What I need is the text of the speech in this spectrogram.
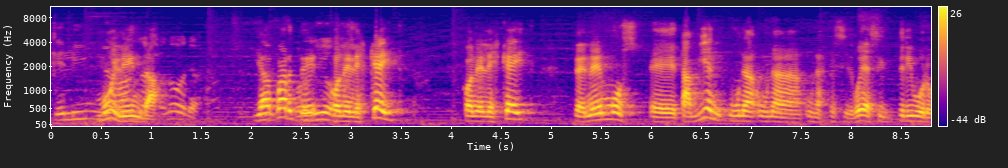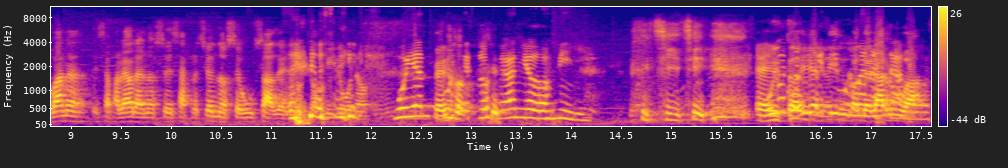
Qué linda. Muy banda linda. sonora. Y aparte, con el skate, con el skate tenemos eh, también una, una, una especie, voy a decir tribu urbana, esa palabra, no sé, esa expresión no se usa desde el 2001. Muy antes Pero- de los años 2000. sí, sí. Eh, Muy todavía estoy con de la rúa.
